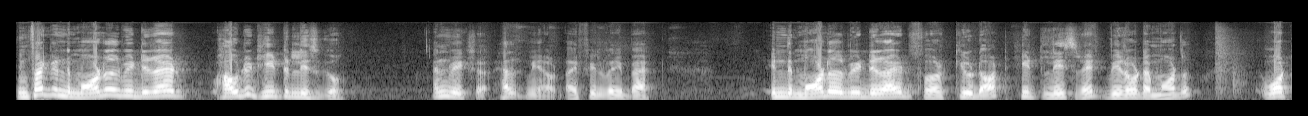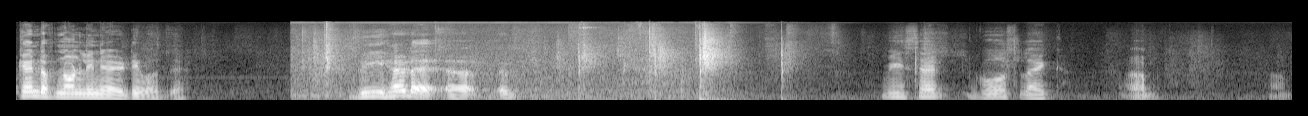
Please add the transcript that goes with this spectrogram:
in fact in the model we derived how did heat release go? And we help me out, I feel very bad. In the model we derived for Q dot heat release rate, we wrote a model. What kind of nonlinearity was there? We had a, uh, we said goes like um, um,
